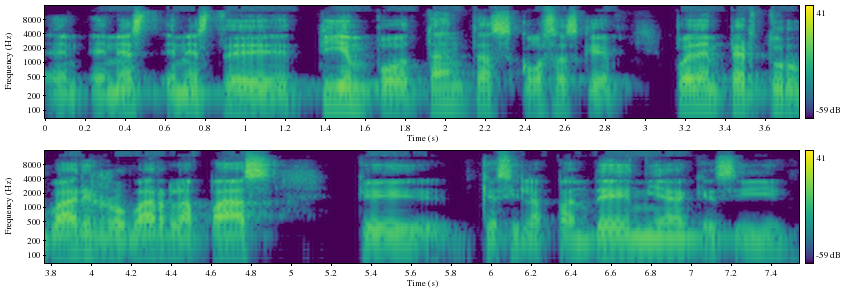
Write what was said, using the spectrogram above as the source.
En, este, tiempo, tantas cosas que pueden perturbar y robar la paz, que, que si la pandemia, que si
